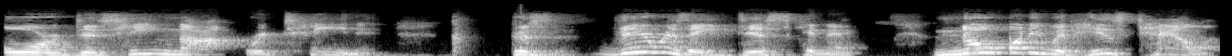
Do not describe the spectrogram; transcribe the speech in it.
or does he not retain it? Because there is a disconnect. Nobody with his talent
